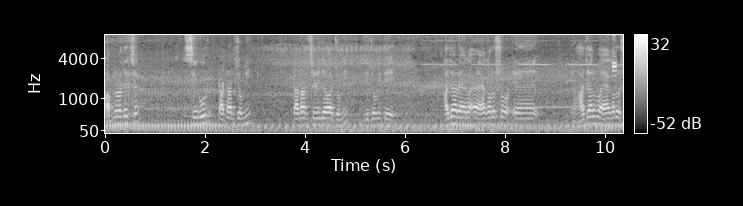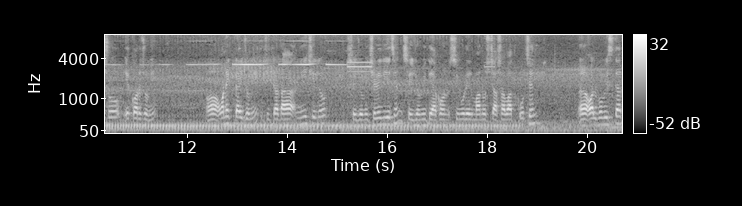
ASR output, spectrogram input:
আপনারা দেখছেন সিঙ্গুর টাটার জমি, টাটার ছেড়ে যাওয়া জমি, যে জমিতে হাজার এগা- এগারোশো হাজার বা এগারোশো একর জমি অনেকটাই জমি, যে টাটা নিয়েছিল সেই জমি ছেড়ে দিয়েছেন। সেই জমিতে এখন সিঙ্গুরের মানুষ চাষাবাদ করছেন অল্প বিস্তার।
